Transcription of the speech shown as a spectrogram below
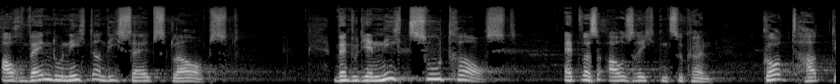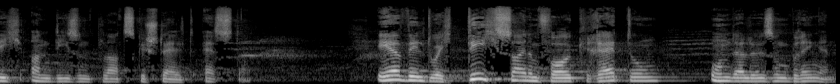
auch wenn du nicht an dich selbst glaubst, wenn du dir nicht zutraust, etwas ausrichten zu können, Gott hat dich an diesen Platz gestellt, Esther. Er will durch dich seinem Volk Rettung und Erlösung bringen.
